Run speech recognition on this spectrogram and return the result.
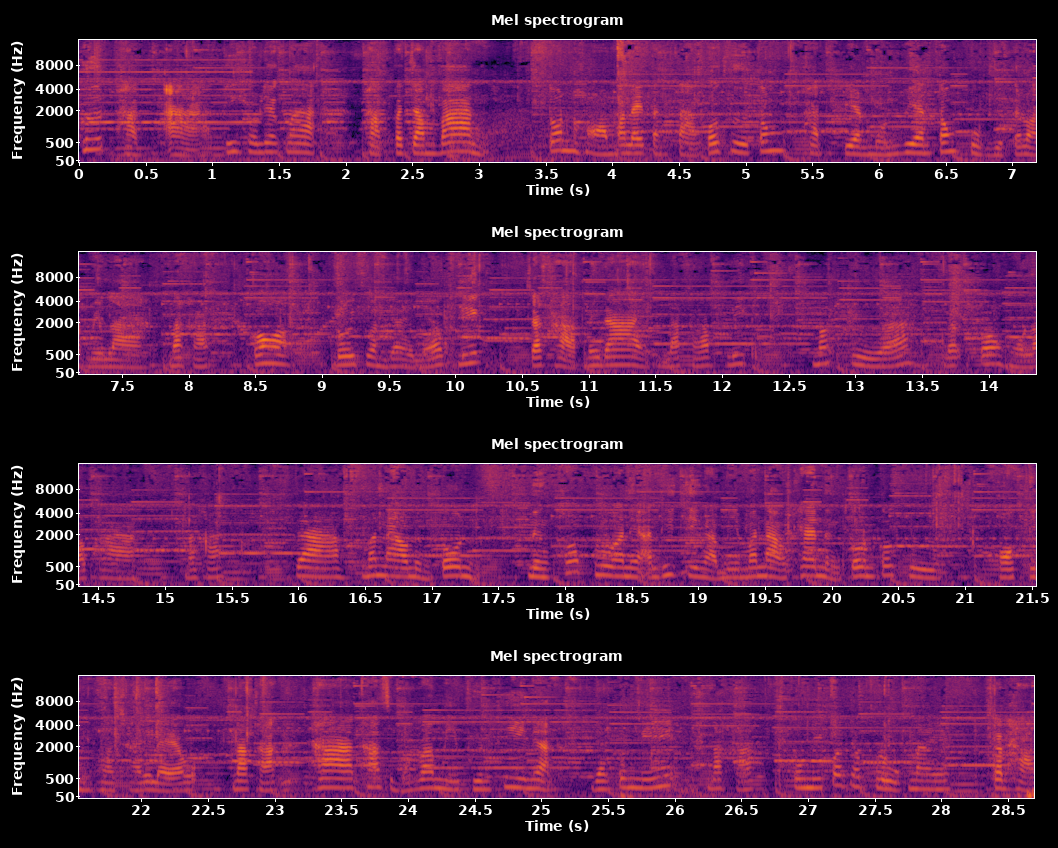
พืชผักอ่าที่เขาเรียกว่าผักประจำบ้านต้นหอมอะไรต่างๆ ก็คือต้องผัดเปลี่ยนหมุนเวียนต้องปลูกอยู่ตลอดเวลานะคะ ก็โดยส่วนใหญ่แล้วพริกจะขาดไม่ได้นะคะพริก มะเขือแล้วก็โหระพานะคะ จะมะนาวหนึ่งต้นหนึ่งครอบครัวเนี่ยอันที่จริงอะมีมะนาวแค่หนึ่งต้นก็คือพอกินพอใช้แล้วนะคะ ถ้าถ้าสมมติว่ามีพื้นที่เนี่ยอย่างตรงนี้นะคะ ตรงนี้ก็จะปลูกในกระถาง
